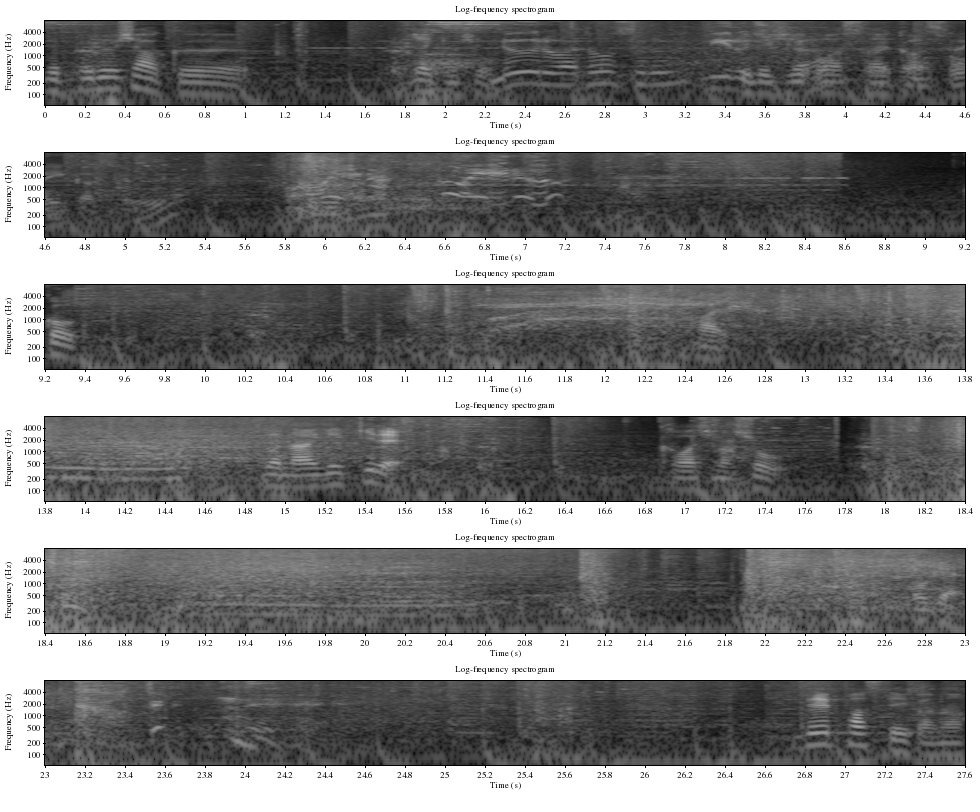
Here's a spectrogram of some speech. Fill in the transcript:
でブルーシャーク。じゃあ行きましょう。ルールはどうする？ビルジは再活動再活動超えるゴー。はい。じゃあ投げ切れ。かわしましょう。OK でパスでいいかな。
